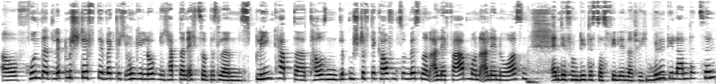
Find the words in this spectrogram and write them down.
auf 100 Lippenstifte wirklich ungelogen. Ich habe dann echt so ein bisschen einen Spleen gehabt, da 1000 Lippenstifte kaufen zu müssen und alle Farben und alle Nuancen. Ende vom Lied ist, dass viele natürlich Müll gelandet sind.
